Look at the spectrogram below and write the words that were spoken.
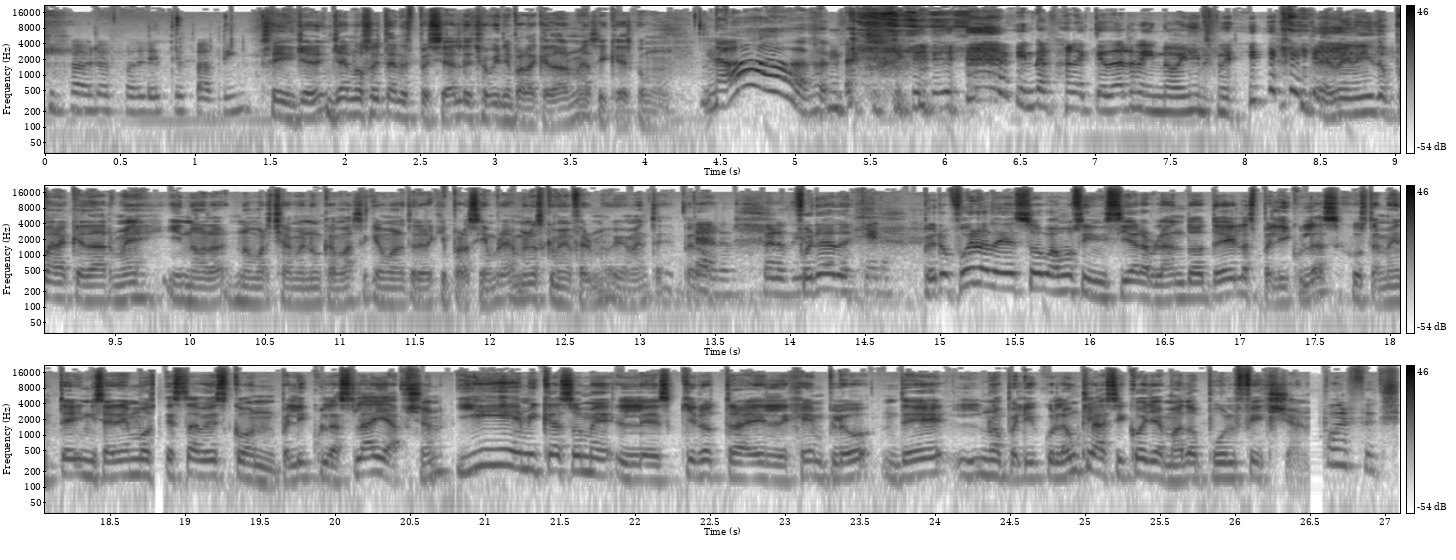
Pablo, Pablete, Pablín. Sí, ya, ya no soy tan especial, de hecho vine para quedarme, así que es como, ¡No! Vine para quedarme y no irme. he venido para quedarme y no, no marcharme nunca más, así que me van a tener aquí para siempre, a menos que me enferme, obviamente. Pero claro, pero Dios Fuera de, pero fuera de eso, vamos a iniciar hablando de las películas. Justamente iniciaremos esta vez con películas live action. Y en mi caso, les quiero traer el ejemplo de una película, un clásico llamado Pulp Fiction. Pulp Fiction.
